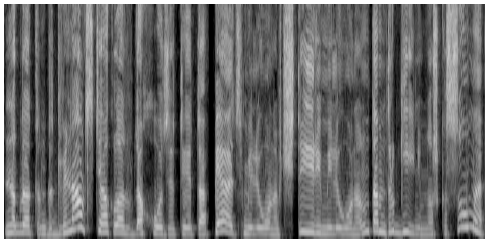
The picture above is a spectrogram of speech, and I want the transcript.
иногда там до 12 окладов доходит, и это 5 миллионов миллионов, 4 миллиона, ну, там другие немножко суммы,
